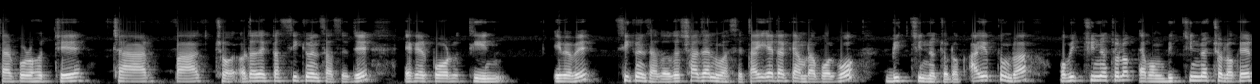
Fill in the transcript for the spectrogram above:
তারপর হচ্ছে চার, পাঁচ, ছয়, অর্থাৎ একটা সিকোয়েন্স আছে যে একের পর তিন এভাবে সিকোয়েন্স আছে, অর্থাৎ সাজানো আছে। তাই এটাকে আমরা বলব বিচ্ছিন্ন চলক। আইব তোমরা অবিচ্ছিন্ন চলক এবং বিচ্ছিন্ন চলকের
